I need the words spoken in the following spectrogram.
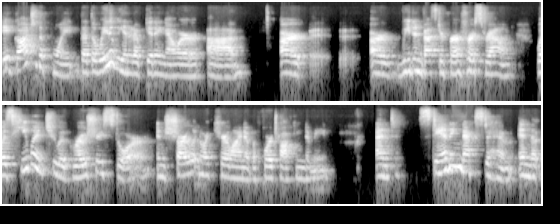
it got to the point that the way that we ended up getting our um, our our lead investor for our first round was he went to a grocery store in Charlotte, North Carolina before talking to me. And standing next to him in the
